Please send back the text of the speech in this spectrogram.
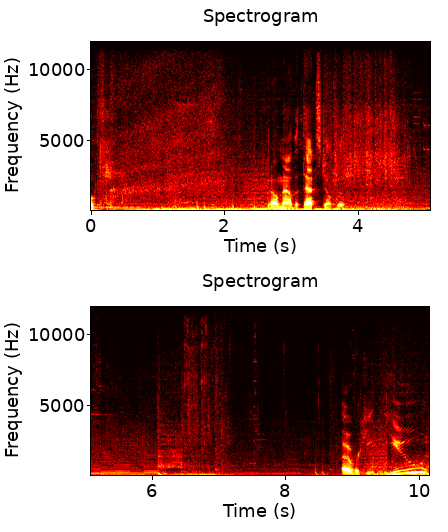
Okay. Well, now that that's dealt with. Overheat you.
